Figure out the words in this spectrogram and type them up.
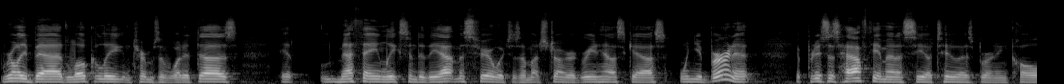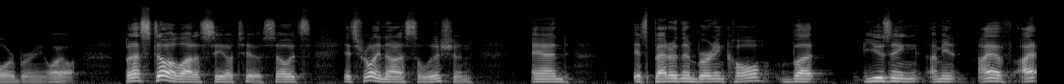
really bad locally in terms of what it does methane leaks into the atmosphere, which is a much stronger greenhouse gas. When you burn it, it produces half the amount of CO2 as burning coal or burning oil. But that's still a lot of CO2. So it's, it's really not a solution. And it's better than burning coal, but using, I mean, I, have, I,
